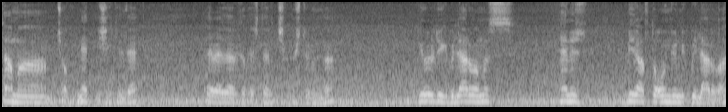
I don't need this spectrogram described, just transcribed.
Tamam, çok net bir şekilde. Evet arkadaşlar çıkmış durumda. Gördüğü gibi larvamız henüz bir hafta 10 günlük bir larva.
